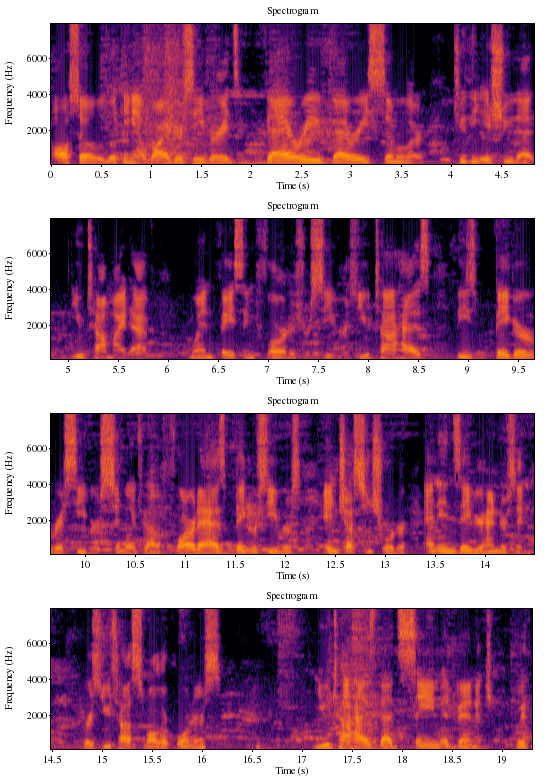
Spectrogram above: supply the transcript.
Also, looking at wide receiver, it's very, very similar to the issue that Utah might have when facing Florida's receivers. Utah has these bigger receivers, similar to how Florida has big receivers in Justin Shorter and in Xzavier Henderson, whereas Utah's smaller corners. Utah has that same advantage with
